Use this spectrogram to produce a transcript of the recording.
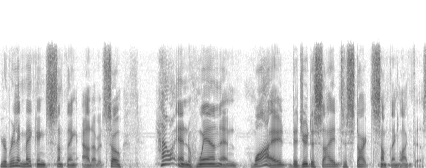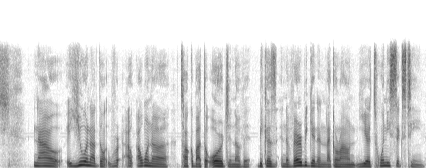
you're really making something out of it. So, how and when and why did you decide to start something like this? Now, you and I don't. I, I want to talk about the origin of it because in the very beginning, like around year 2016,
